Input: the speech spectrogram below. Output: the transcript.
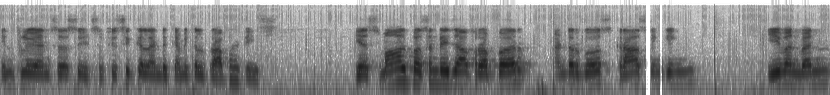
influences its physical and chemical properties. A small percentage of rubber undergoes cross-linking even when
